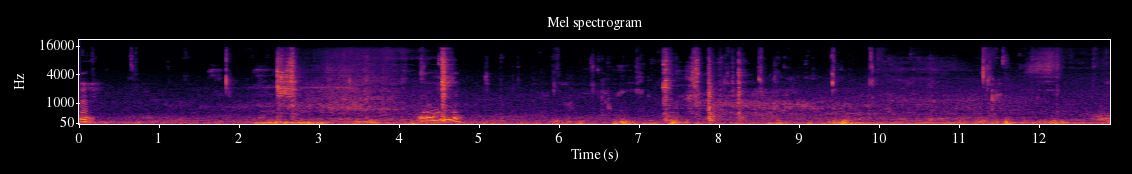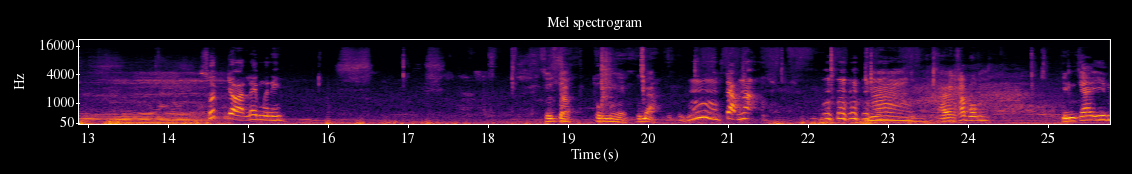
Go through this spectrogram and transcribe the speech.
อืมอืม สุดย อดเลยมื้อนี้สุดยอดทุกมือคุณแม่อืมจับเนาะอ่าเอาละครับผม กินแก้อิ่ม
